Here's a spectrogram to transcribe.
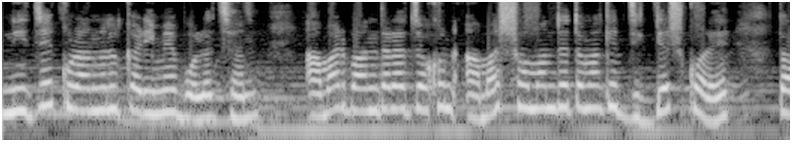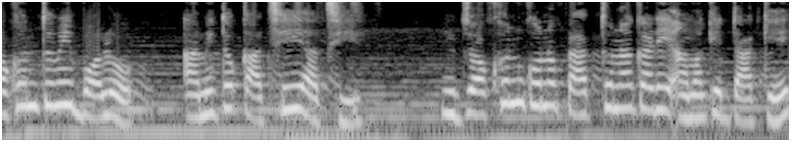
নিজে কোরআনুল করিমে বলেছেন, আমার বান্দারা যখন আমার সম্বন্ধে তোমাকে জিজ্ঞেস করে, তখন তুমি বলো, আমি তো কাছেই আছি। যখন কোনো প্রার্থনাকারী আমাকে ডাকে,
